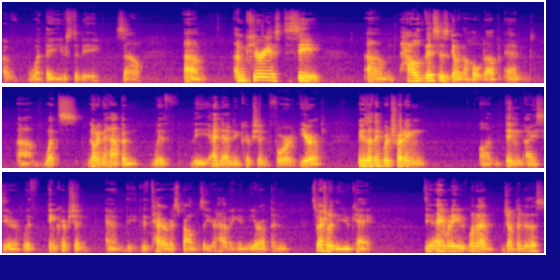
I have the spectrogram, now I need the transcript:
of what they used to be. So um, I'm curious to see um, how this is going to hold up and um, what's going to happen with the end-to-end encryption for Europe, because I think we're treading on thin ice here with encryption and the, the terrorist problems that you're having in Europe and especially the UK. Do anybody want to jump into this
